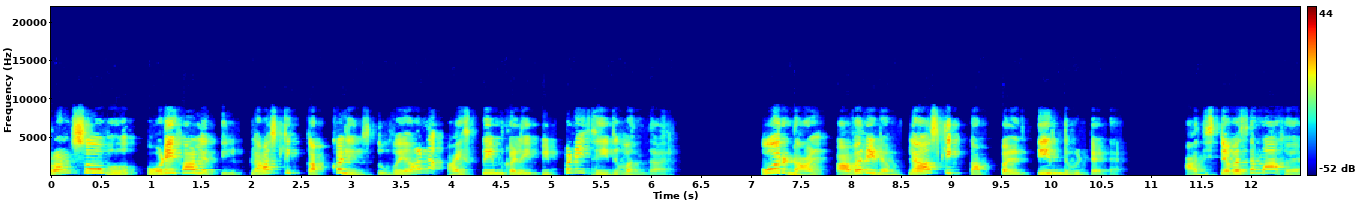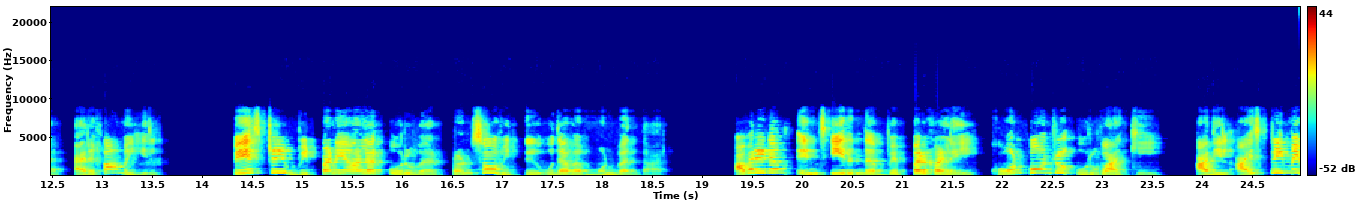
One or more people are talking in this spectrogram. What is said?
பிரன்சோவு கோடை காலத்தில் பிளாஸ்டிக் கப்களில் சுவையான ஐஸ்கிரீம்களை விற்பனை செய்து வந்தார். ஒரு நாள் அவரிடம் பிளாஸ்டிக் கப்பல் தீர்ந்துவிட்டன அதிர்ஷ்டவசமாக அருகாமையில் பேஸ்ட்ரி விற்பனையாளர் ஒருவர் பிரான்சோவிற்கு உதவ முன்வந்தார் அவரிடம் எஞ்சியிருந்த வெப்பர்களை கோன் போன்று உருவாக்கி அதில் ஐஸ்கிரீமை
